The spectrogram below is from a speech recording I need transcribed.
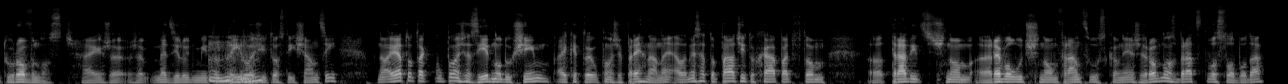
tú rovnosť, hej? Že, že medzi ľuďmi to mm-hmm. príležitosť tých šancí. No a ja to tak úplne že zjednoduším, aj keď to je úplne že prehnané, ale mne sa to páči to chápať v tom uh, tradičnom, uh, revolučnom francúzskom, nie? že rovnosť, bratstvo, sloboda.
